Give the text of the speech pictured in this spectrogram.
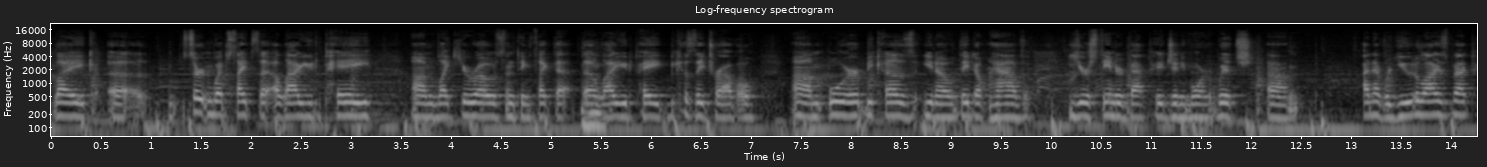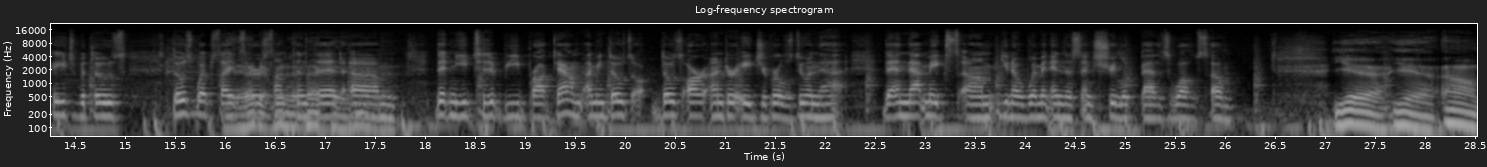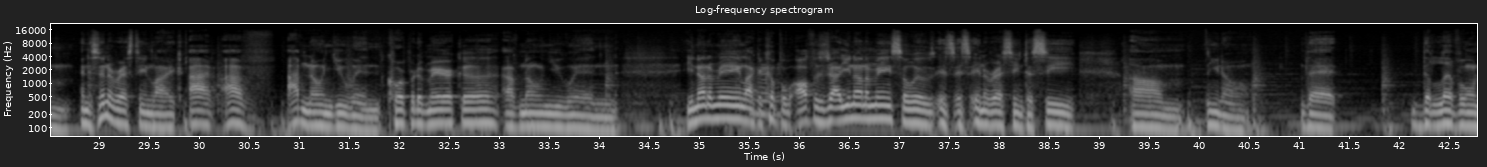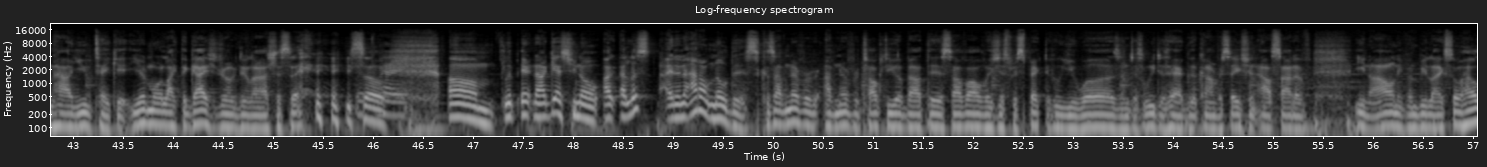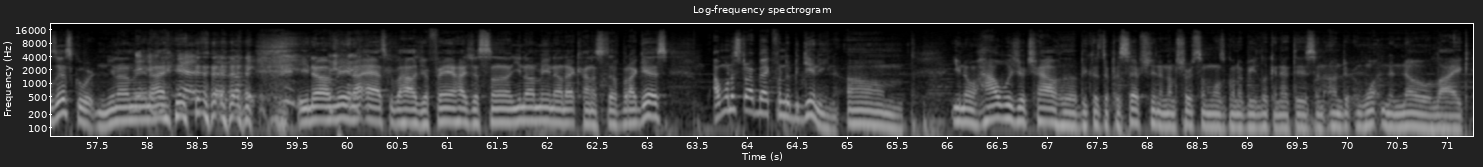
like uh, certain websites that allow you to pay, um, like euros and things like that, that allow you to pay because they travel, um, or because you know they don't have your standard Backpage anymore, which um, I never utilized Backpage, but those those websites Yeah, are that something that Backpage, um, that need to be brought down. I mean, those are, those are underage girls doing that, and that makes um, you know women in this industry look bad as well. So Yeah, yeah. Um, and it's interesting. Like I've I've I've known you in corporate America. I've known you in, you know what I mean, like a couple office jobs. You know what I mean. So it was, it's it's interesting to see, um, you know, that the level on how you take it. You're more like the Geist drug dealer, I should say. so, Right. um, and I guess you know, I, I let's, and I don't know this because I've never, I've never talked to you about this. I've always just respected who you was, and just we just had good conversation outside of, you know, I don't even be like, so how's escorting? You know what I mean? I, Yes, you know what I mean? I ask about how's your fan, how's your son, you know what I mean, all that kind of stuff. But I guess I want to start back from the beginning. Um, you know, how was your childhood? Because the perception, and I'm sure someone's going to be looking at this and under wanting to know, like,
